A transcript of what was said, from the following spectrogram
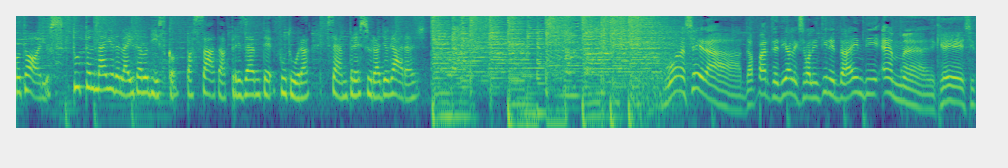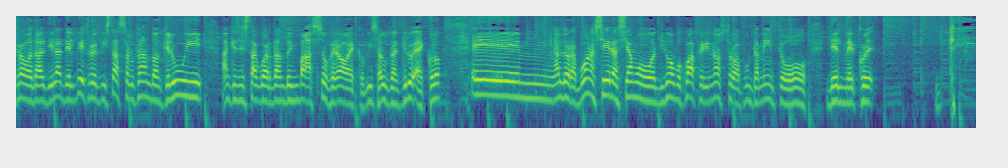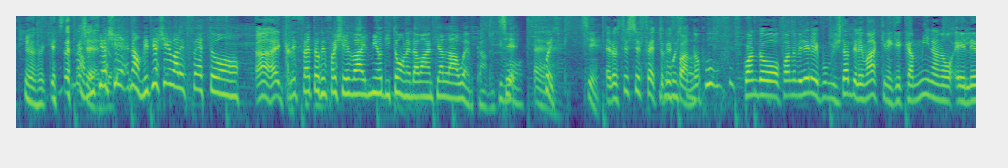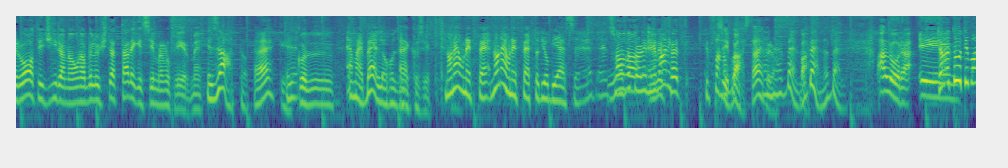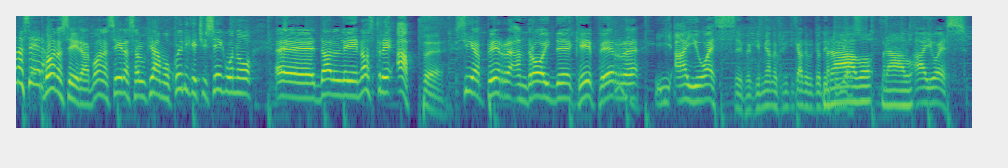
Notorious, tutto il meglio della Italo Disco, passata, presente, futura, sempre su Radio Garage. Buonasera da parte di Alex Valentini e da Andy M che si trova dal di là del vetro e vi sta salutando anche lui, anche se sta guardando in basso, però ecco, vi saluta anche lui, eccolo. E, mm, allora, buonasera, siamo di nuovo qua per il nostro appuntamento del mercoledì. che stai No facendo? mi, piace- no, mi piaceva l'effetto, Ah, ecco. l'effetto che faceva il mio ditone davanti alla webcam. Tipo Sì, eh, questo. sì, è lo stesso effetto Tipo che fanno quando fanno vedere le pubblicità delle macchine che camminano e le ruote girano a una velocità tale che sembrano ferme. Esatto. Eh? Eh, col- Eh, ma è bello così. Eh, così. Non, è un effe- non è un effetto di OBS, eh, eh, sono No, no, proprio le è mie mani effetto- che fanno Sì, quello. basta, eh, però. È bello, Basta. è bello, è bello. Allora, ehm, Ciao a tutti, buonasera. Buonasera, buonasera, salutiamo quelli che ci seguono eh, dalle nostre app, sia per Android che per iOS, perché mi hanno criticato perché ho detto bravo, bravo. iOS.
